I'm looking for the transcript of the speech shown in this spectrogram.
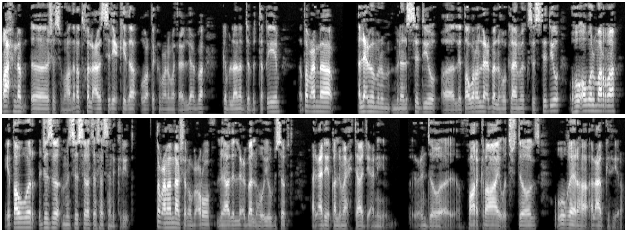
راح نب آه شو اسمه هذا ندخل على السريع كذا وأعطيكم معلومات عن اللعبة قبل لا نبدأ بالتقييم. طبعا آه، اللعبة من من الاستديو آه، اللي طور اللعبة اللي هو Climax Studio وهو أول مرة يطور جزء من سلسلة Assassin's Creed طبعا الناشر المعروف لهذه اللعبة اللي هو Ubisoft العريقه اللي ما يحتاج يعني عنده Far Cry و Watch Dogs وغيرها ألعاب كثيرة.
